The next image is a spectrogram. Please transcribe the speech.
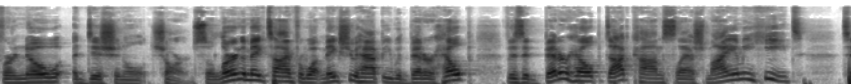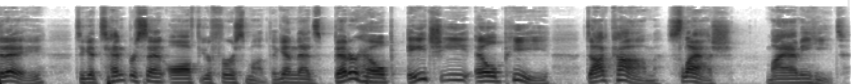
for no additional charge. So learn to make time for what makes you happy with BetterHelp. Visit betterhelp.com slash Miami Heat today to get 10% off your first month. Again, that's betterhelp, H-E-L-P dot com slash Miami Heat.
